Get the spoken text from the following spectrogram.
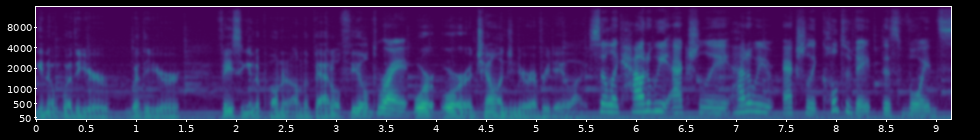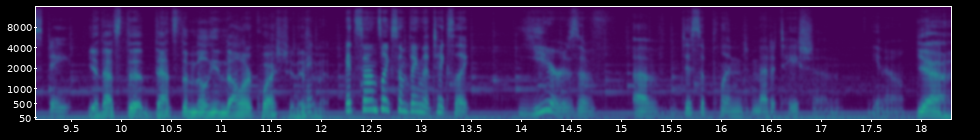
you know whether you're whether you're facing an opponent on the battlefield Right. or or a challenge in your everyday life. So like how do we actually how do we actually cultivate this void state? Yeah, that's the that's the million dollar question, isn't it? It sounds like something that takes like years of of disciplined meditation, you know. Yeah,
